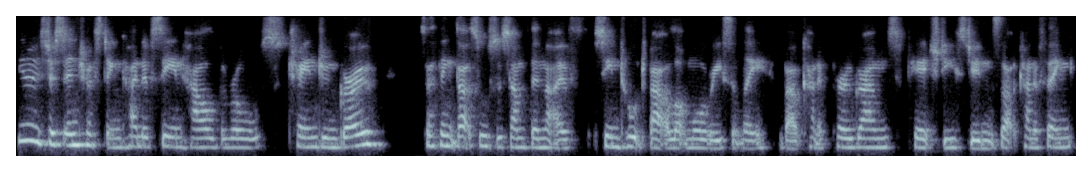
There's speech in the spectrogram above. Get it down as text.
You know, it's just interesting kind of seeing how the roles change and grow. So I think that's also something that I've seen talked about a lot more recently about kind of programs, PhD students, that kind of thing.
